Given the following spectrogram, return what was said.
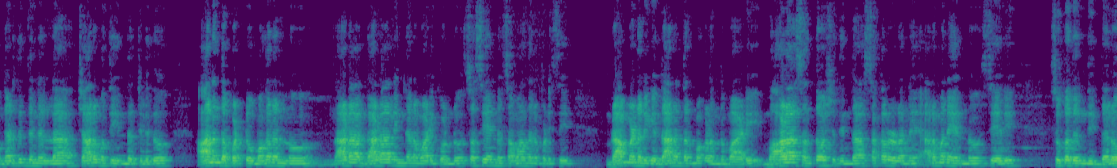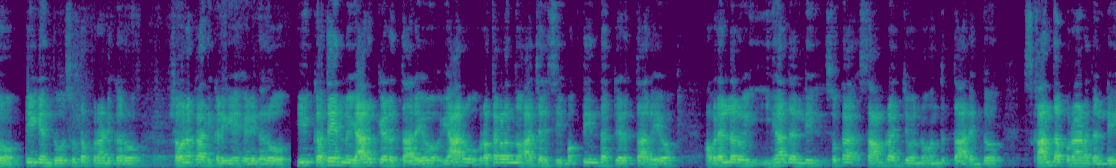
ನಡೆದಿದ್ದನ್ನೆಲ್ಲ ಚಾರುಮತಿಯಿಂದ ತಿಳಿದು ಆನಂದಪಟ್ಟು ಮಗನನ್ನು ನಾಡ ಗಾಢಾಲಿಂಗನ ಮಾಡಿಕೊಂಡು ಸೊಸೆಯನ್ನು ಸಮಾಧಾನಪಡಿಸಿ ಬ್ರಾಹ್ಮಣರಿಗೆ ದಾನ ಧರ್ಮಗಳನ್ನು ಮಾಡಿ ಬಹಳ ಸಂತೋಷದಿಂದ ಸಕಲೊಡನೆ ಅರಮನೆಯನ್ನು ಸೇರಿ ಸುಖದಿಂದಿದ್ದನು. ಹೀಗೆಂದು ಸುತ ಪುರಾಣಿಕರು ಶೌನಕಾದಿಗಳಿಗೆ ಹೇಳಿದರು, ಈ ಕಥೆಯನ್ನು ಯಾರು ಕೇಳುತ್ತಾರೆಯೋ, ಯಾರು ವ್ರತಗಳನ್ನು ಆಚರಿಸಿ ಭಕ್ತಿಯಿಂದ ಕೇಳುತ್ತಾರೆಯೋ, ಅವರೆಲ್ಲರೂ ಇಹದಲ್ಲಿ ಸುಖ ಸಾಮ್ರಾಜ್ಯವನ್ನು ಹೊಂದುತ್ತಾರೆಂದು ಸ್ಕಾಂದ ಪುರಾಣದಲ್ಲಿ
